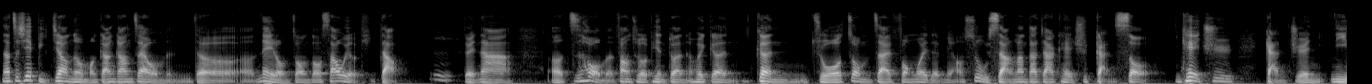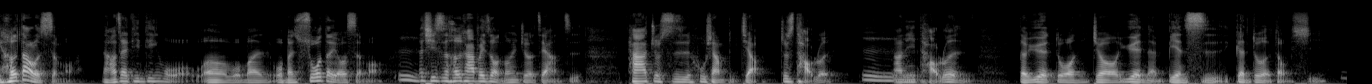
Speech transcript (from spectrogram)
那这些比较呢，我们刚刚在我们的内容中都稍微有提到。嗯，对，那呃之后我们放出的片段呢，会更更着重在风味的描述上，让大家可以去感受，你可以去感觉你你喝到了什么，然后再听听我呃我们我们说的有什么。嗯，那其实喝咖啡这种东西就是这样子，它就是互相比较，就是讨论。嗯，那你讨论的越多，你就越能辨识更多的东西。嗯，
